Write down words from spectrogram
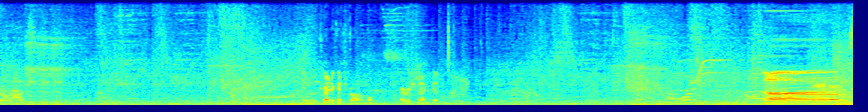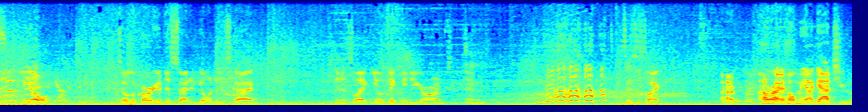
Ol' ouch. Hey, we'll try to catch vulnerable. I respect it. Um, yo. So Lucario decided to go into the sky, and it's like, yo, take me into your arms. And Sis is like, All right, homie, I got you.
